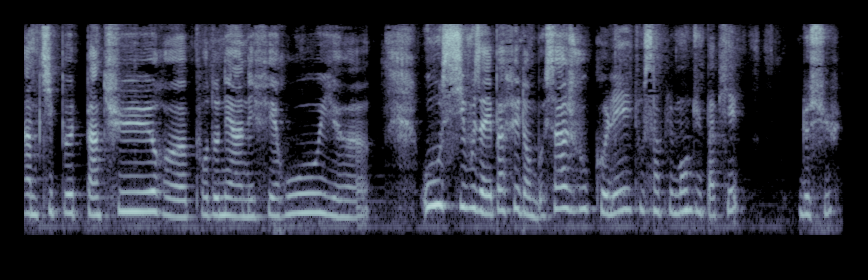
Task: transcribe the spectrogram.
un petit peu de peinture pour donner un effet rouille. ou si vous n'avez pas fait d'embossage, vous collez tout simplement du papier dessus.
